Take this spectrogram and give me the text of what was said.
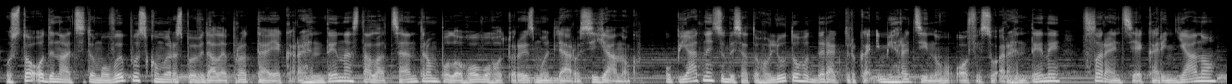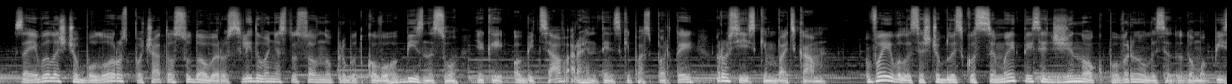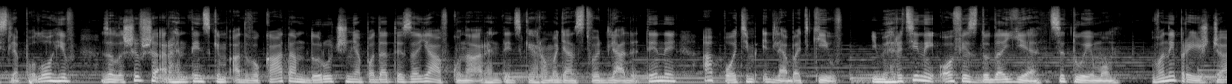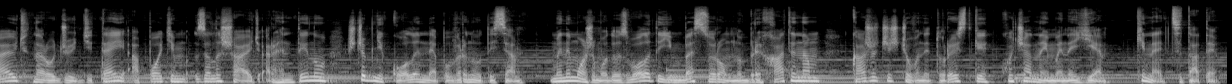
У 111-му випуску ми розповідали про те, як Аргентина стала центром пологового туризму для росіянок. У п'ятницю, 10 лютого, директорка імміграційного офісу Аргентини Флоренція Каріньяно заявила, що було розпочато судове розслідування стосовно прибуткового бізнесу, який обіцяв аргентинські паспорти російським батькам. Виявилося, що близько 7 тисяч жінок повернулися додому після пологів, залишивши аргентинським адвокатам доручення подати заявку на аргентинське громадянство для дитини, а потім і для батьків. Імміграційний офіс додає: цитуємо. Вони приїжджають, народжують дітей, а потім залишають Аргентину, щоб ніколи не повернутися. Ми не можемо дозволити їм безсоромно брехати нам, кажучи, що вони туристки, хоча ними не є. Кінець цитати.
